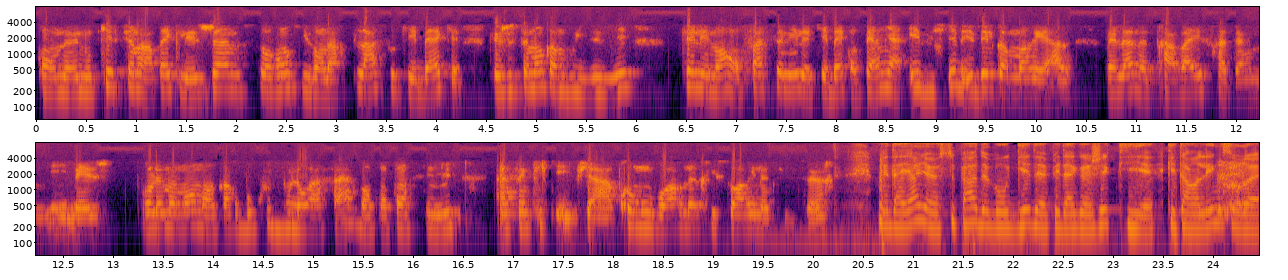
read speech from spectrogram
qu'on ne nous questionnera pas, que les jeunes sauront qu'ils ont leur place au Québec, que justement, comme vous le disiez, que les Noirs ont façonné le Québec, ont permis à édifier des villes comme Montréal. Mais là, notre travail sera terminé. Mais pour le moment, on a encore beaucoup de boulot à faire, donc on continue à s'impliquer puis à promouvoir notre histoire et notre culture. Mais d'ailleurs, il y a un super de beau guide pédagogique qui, qui est en ligne sur euh,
